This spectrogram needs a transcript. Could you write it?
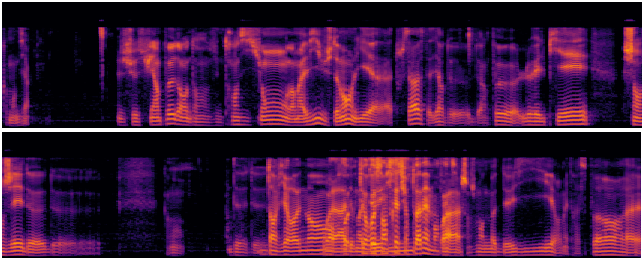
comment dire, je suis un peu dans, une transition dans ma vie justement liée à, tout ça, c'est-à-dire d'un peu lever le pied, changer de d'environnement, de, te recentrer sur toi-même en voilà, changement de mode de vie, remettre à sport, euh,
